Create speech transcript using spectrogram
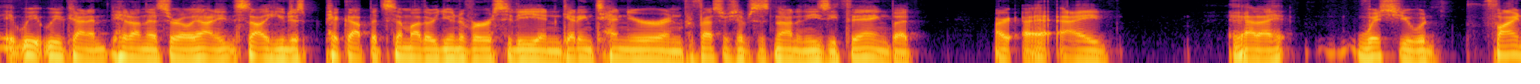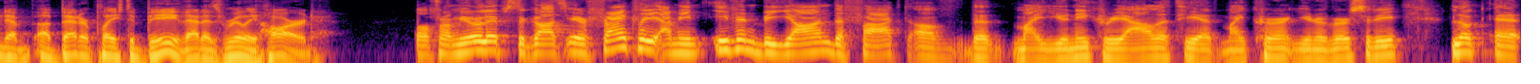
we, we kind of hit on this early on. It's not like you just pick up at some other university and getting tenure and professorships is not an easy thing. But I, I, I, I wish you would find a, a better place to be. That is really hard. Well, from your lips to God's ear, frankly, I mean, even beyond the fact of the my unique reality at my current university, look, uh,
